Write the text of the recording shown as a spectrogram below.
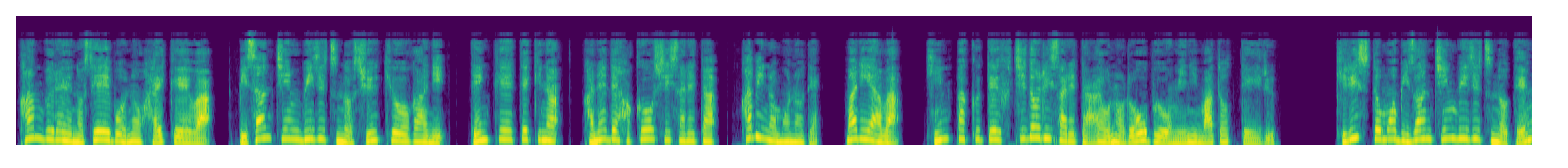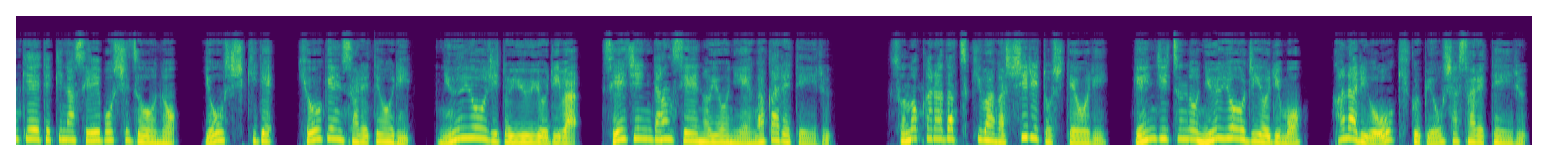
カンブレーの聖母の背景は、ビサンチン美術の宗教画に典型的な金で白押しされた神のもので、マリアは金箔で縁取りされた青のローブを身にまとっている。キリストもビザンチン美術の典型的な聖母子像の様式で表現されており、乳幼児というよりは成人男性のように描かれている。その体つきはがっしりとしており、現実の乳幼児よりもかなり大きく描写されている。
